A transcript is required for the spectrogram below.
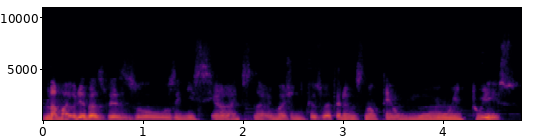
na maioria das vezes os iniciantes, né, eu imagino que os veteranos não tenham muito isso,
